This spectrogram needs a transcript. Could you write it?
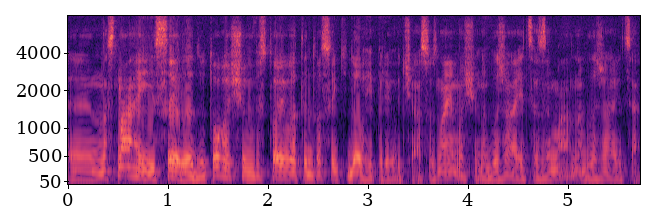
е, наснаги і сили до того, щоб вистоювати досить довгий період часу? Знаємо, що наближається зима, наближається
